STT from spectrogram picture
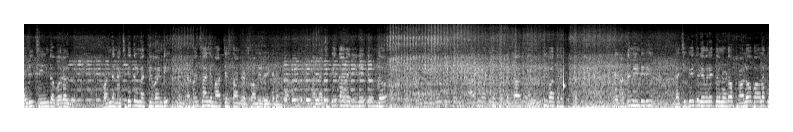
I will change the world వంద నచికేతలు నాకు ఇవ్వండి నేను ప్రపంచాన్ని మార్చేస్తా అంటాడు స్వామి వివేకానంద. ఆ నచికేత అనేది ఏదైతే ఉందో అది ఏదైతే ఉందో కాదు అది వృత్తివాసన శబ్దం. దాని అర్థం ఏంటిది? నచికేతుడు ఎవరైతే ఉన్నాడో ప్రలోభాలకు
